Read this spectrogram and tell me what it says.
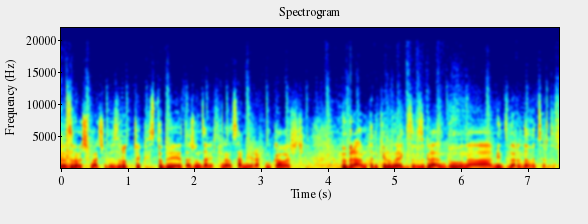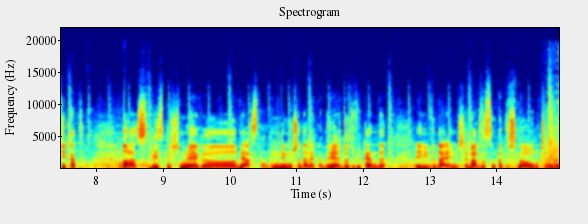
Nazywam się Maciej Bezrudczyk, studiuję zarządzanie finansami i rachunkowość. Wybrałem ten kierunek ze względu na międzynarodowy certyfikat oraz bliskość mojego miasta. Nie muszę daleko dojeżdżać w weekendy i wydaje mi się bardzo sympatyczną uczelnią.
